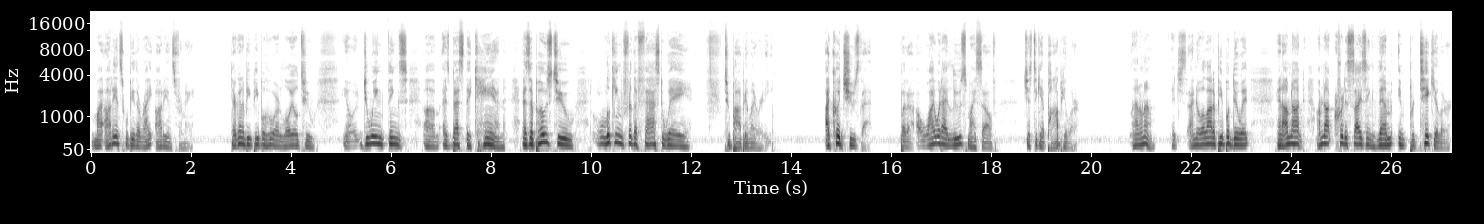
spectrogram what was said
my audience will be the right audience for me. They're going to be people who are loyal to, you know, doing things um, as best they can, as opposed to looking for the fast way f- to popularity. I could choose that, but uh, why would I lose myself just to get popular? I don't know. It's I know a lot of people do it, and I'm not I'm not criticizing them in particular.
